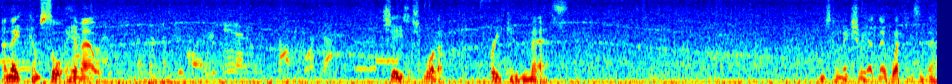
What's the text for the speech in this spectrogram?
And they can come sort him out. Jesus, what a freaking mess. I'm just going to make sure he has no weapons in the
